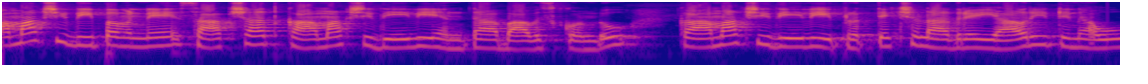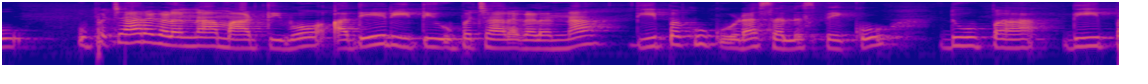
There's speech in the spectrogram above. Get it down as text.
ಕಾಮಾಕ್ಷಿ ದೀಪವನ್ನೇ ಸಾಕ್ಷಾತ್ ಕಾಮಾಕ್ಷಿ ದೇವಿ ಅಂತ ಭಾವಿಸ್ಕೊಂಡು ಕಾಮಾಕ್ಷಿ ದೇವಿ ಪ್ರತ್ಯಕ್ಷಳಾದರೆ ಯಾವ ರೀತಿ ನಾವು ಉಪಚಾರಗಳನ್ನು ಮಾಡ್ತೀವೋ ಅದೇ ರೀತಿ ಉಪಚಾರಗಳನ್ನು ದೀಪಕ್ಕೂ ಕೂಡ ಸಲ್ಲಿಸಬೇಕು. ಧೂಪ, ದೀಪ,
